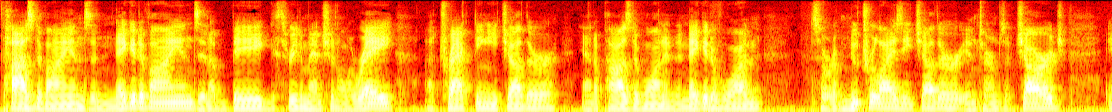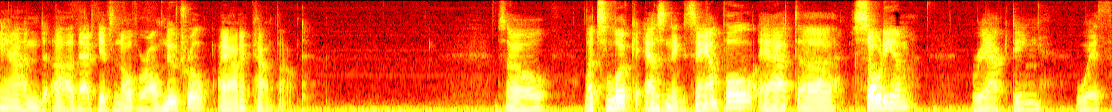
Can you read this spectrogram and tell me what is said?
positive ions and negative ions in a big three dimensional array attracting each other and a positive one and a negative one sort of neutralize each other in terms of charge, and uh, that gives an overall neutral ionic compound. So let's look as an example at uh, sodium reacting with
